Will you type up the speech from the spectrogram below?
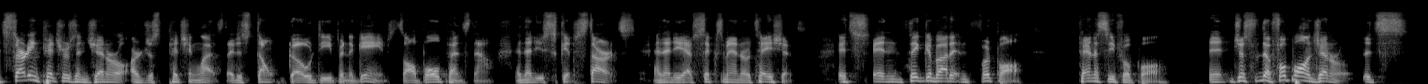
starting pitchers in general are just pitching less. They just don't go deep into games. It's all bullpens now. And then you skip starts and then you have six man rotations. It's and think about it in football, fantasy football, and just the football in general. It's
